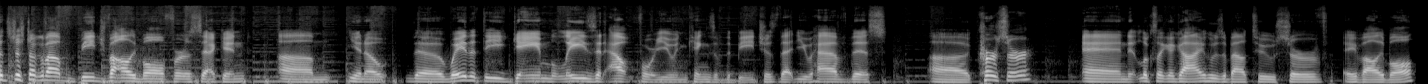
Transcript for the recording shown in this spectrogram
Let's just talk about beach volleyball for a second. um, you know, the way that the game lays it out for you in Kings of the Beach is that you have this uh, cursor, and it looks like a guy who's about to serve a volleyball.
